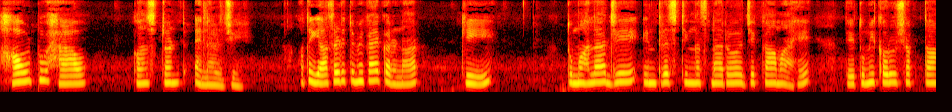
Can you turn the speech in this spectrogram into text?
how to have constant energy आता यासाठी तुम्ही काय करणार की तुम्हाला जे इंटरेस्टिंग असणारं जे काम आहे ते तुम्ही करू शकता.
